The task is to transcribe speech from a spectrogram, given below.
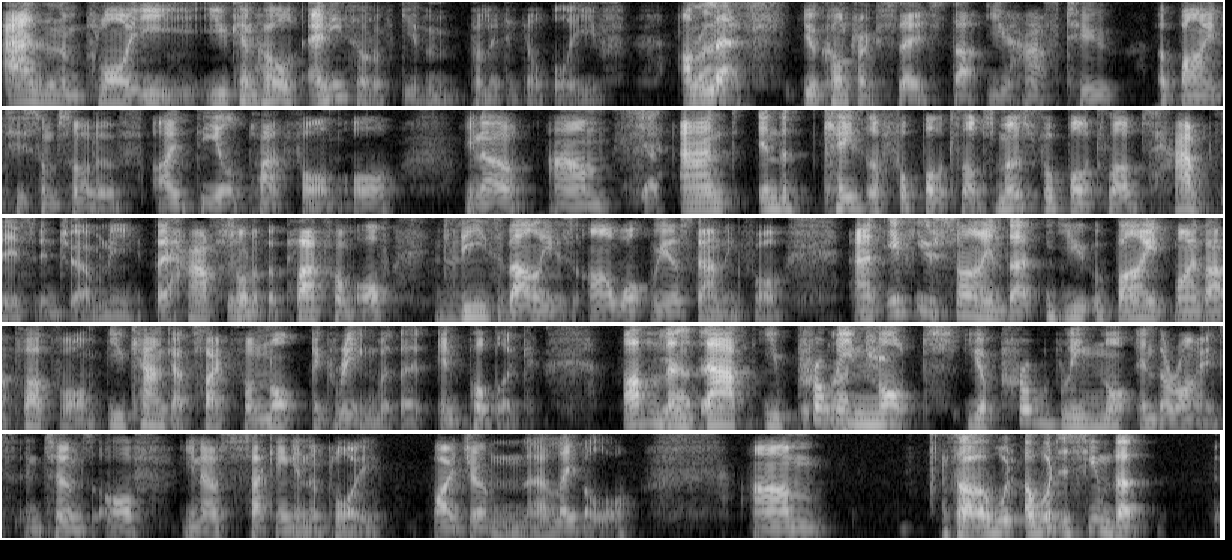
as an employee you can hold any sort of given political belief unless right. your contract states that you have to abide to some sort of ideal platform or you know um, yep. and in the case of football clubs most football clubs have this in germany. They have sort mm-hmm. of a platform of these values are what we are standing for. And if you sign that you abide by that platform you can get sacked for not agreeing with it in public. Other yeah, than that you probably not you're probably not in the right in terms of you know sacking an employee by german uh, labor law. Um, so I would I would assume that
